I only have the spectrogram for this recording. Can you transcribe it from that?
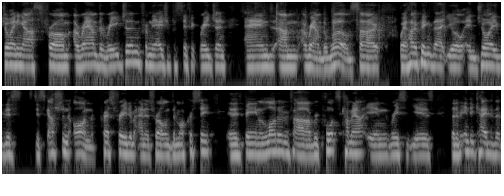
joining us from around the region, from the Asia Pacific region, and um, around the world. So we're hoping that you'll enjoy this discussion on press freedom and its role in democracy. Has been a lot of uh, reports come out in recent years that have indicated that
